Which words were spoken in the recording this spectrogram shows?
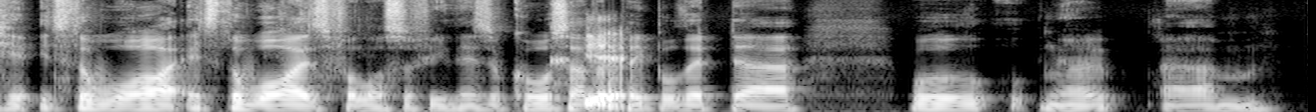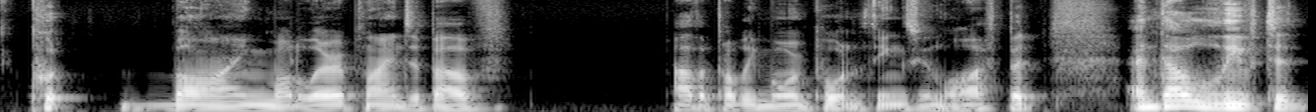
Yeah, it's the why. It's the wise philosophy. There's of course other Yeah. people that uh, will you know um, put buying model airplanes above other probably more important things in life, but and they'll live to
